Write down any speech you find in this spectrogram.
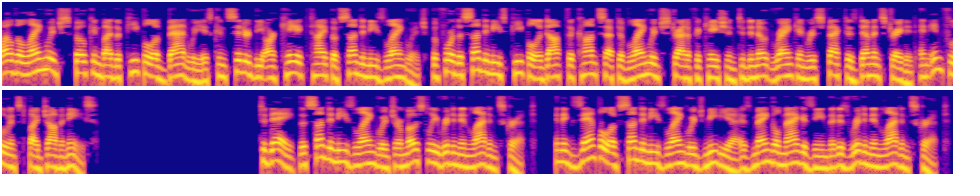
While the language spoken by the people of Baduy is considered the archaic type of Sundanese language, before the Sundanese people adopt the concept of language stratification to denote rank and respect as demonstrated and influenced by Javanese. Today, the Sundanese language are mostly written in Latin script. An example of Sundanese language media is Manglé magazine that is written in Latin script.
